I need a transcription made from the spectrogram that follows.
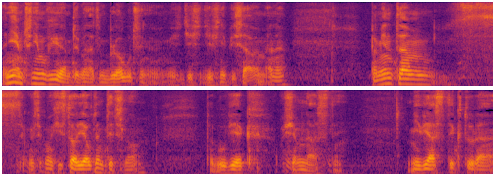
Ja nie wiem, czy nie mówiłem tego na tym blogu, czy gdzieś, gdzieś nie pisałem, ale pamiętam jakąś taką historię autentyczną. To był wiek XVIII. Niewiasty, która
